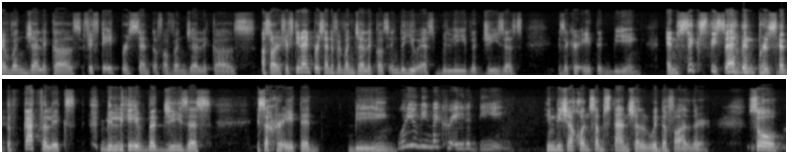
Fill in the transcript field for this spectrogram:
evangelicals, fifty eight percent of evangelicals, uh, sorry, fifty nine percent of evangelicals in the U.S. believe that Jesus is a created being, and sixty seven percent of Catholics believe that Jesus is a created being. What do you mean by created being? Hindi siya consubstantial with the Father. So,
